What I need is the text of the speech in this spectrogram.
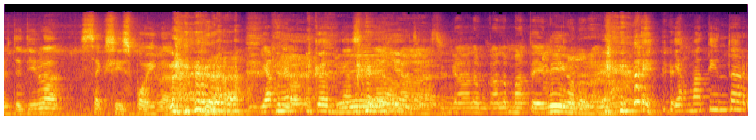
jadilah seksi spoiler yang kan ngasih iya sing kalem kalem mati ini ngono lah yang mati ntar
